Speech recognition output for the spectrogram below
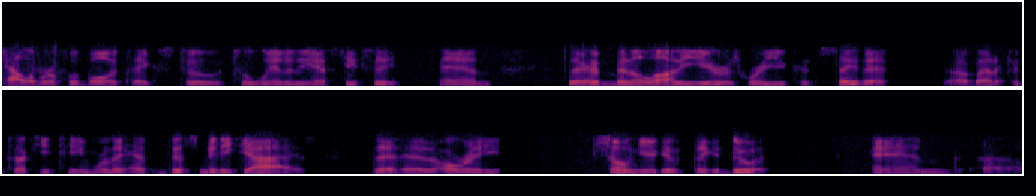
caliber of football it takes to to win in the SEC. And there have been a lot of years where you could say that about a Kentucky team where they had this many guys that had already shown you they could do it, and uh,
